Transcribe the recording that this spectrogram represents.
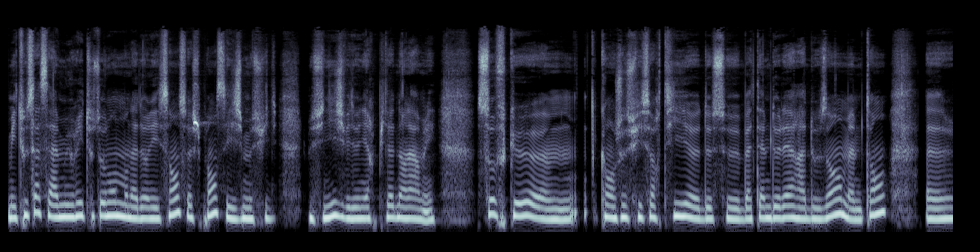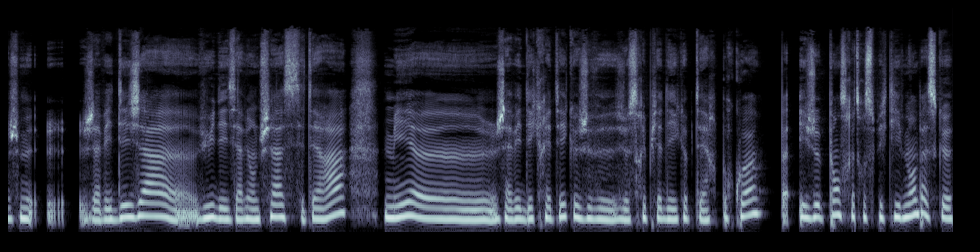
mais tout ça ça a mûri tout au long de mon adolescence je pense et je me suis je me suis dit je vais devenir pilote dans l'armée. Sauf que quand je suis sortie de ce baptême de l'air à 12 ans en même temps j'avais déjà vu des avions de chasse etc mais j'avais décrété que je, je serais pilote d'hélicoptère. Pourquoi? Et je pense rétrospectivement parce que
